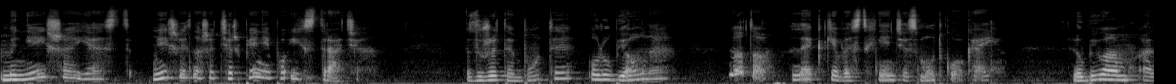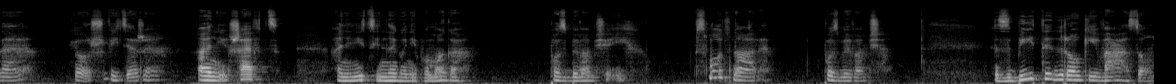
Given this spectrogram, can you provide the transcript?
mniejsze jest, mniejsze jest nasze cierpienie po ich stracie. Zużyte buty, ulubione, no to lekkie westchnięcie smutku, ok. Lubiłam, ale już widzę, że ani szewc, ani nic innego nie pomaga. Pozbywam się ich. Smutno, ale pozbywam się. Zbity drogi wazon,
